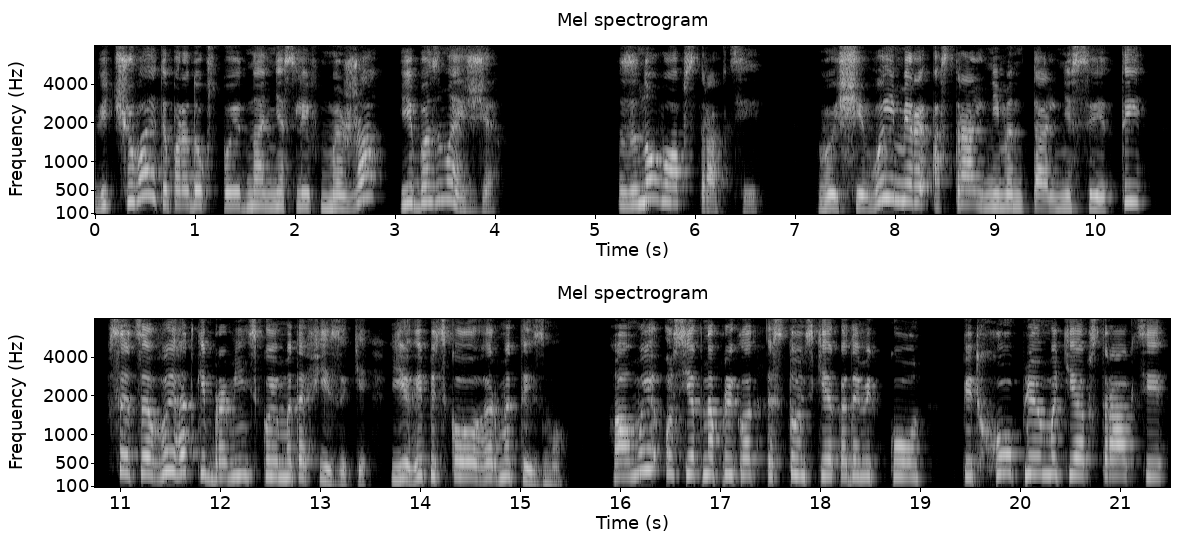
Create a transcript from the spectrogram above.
Відчуваєте парадокс поєднання слів межа і безмежжя? Знову абстракції. Вищі виміри, астральні ментальні світи все це вигадки брамінської метафізики, єгипетського герметизму. А ми, ось як, наприклад, естонський академік Коун, підхоплюємо ті абстракції,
